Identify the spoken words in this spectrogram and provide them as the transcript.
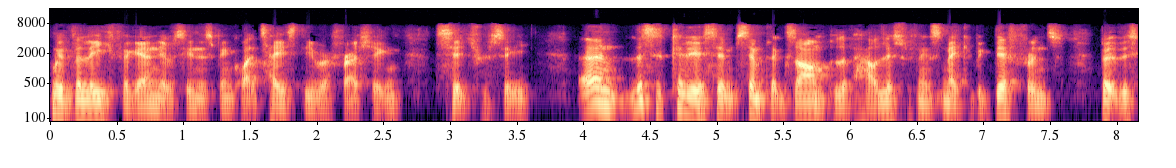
with the leaf again, you've seen it's been quite tasty, refreshing, citrusy. And this is clearly a sim simple example of how little things make a big difference, but this,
